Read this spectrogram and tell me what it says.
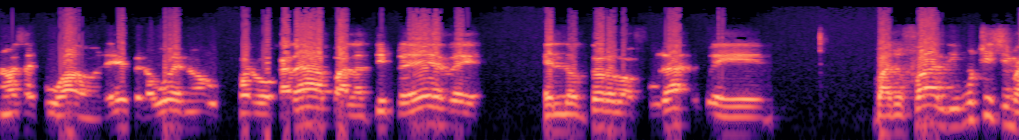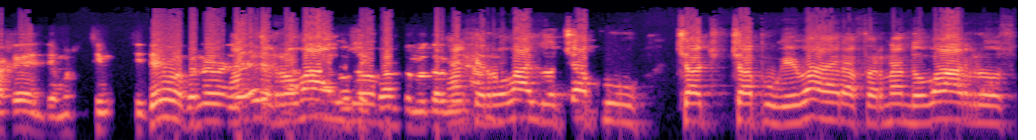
no es el jugador, ¿eh? pero bueno, Cuervo Carapa, la Triple R, el doctor Bafura, eh, Barufaldi, muchísima gente. Si, tengo que poner Ángel Robaldo, Ángel Robaldo, Chapu, Chapu Guevara, Fernando Barros,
